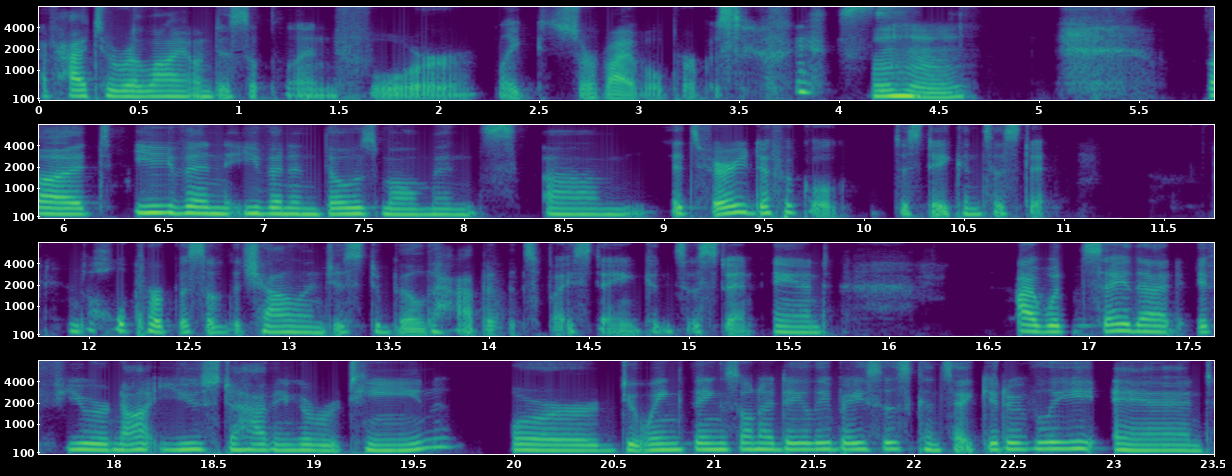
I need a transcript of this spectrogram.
I've had to rely on discipline for like survival purposes. mm-hmm. But even even in those moments, um, it's very difficult to stay consistent. The whole purpose of the challenge is to build habits by staying consistent. And I would say that if you're not used to having a routine or doing things on a daily basis consecutively and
